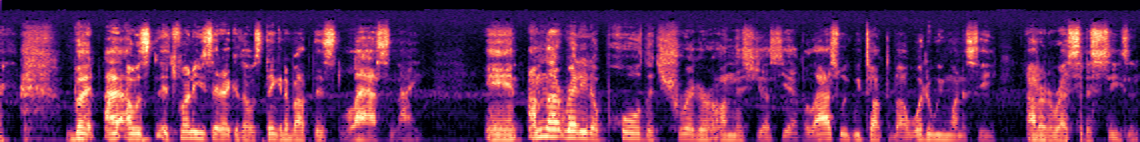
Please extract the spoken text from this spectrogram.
but I, I was it's funny you said that because I was thinking about this last night. And I'm not ready to pull the trigger on this just yet. But last week we talked about what do we want to see out of the rest of the season.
